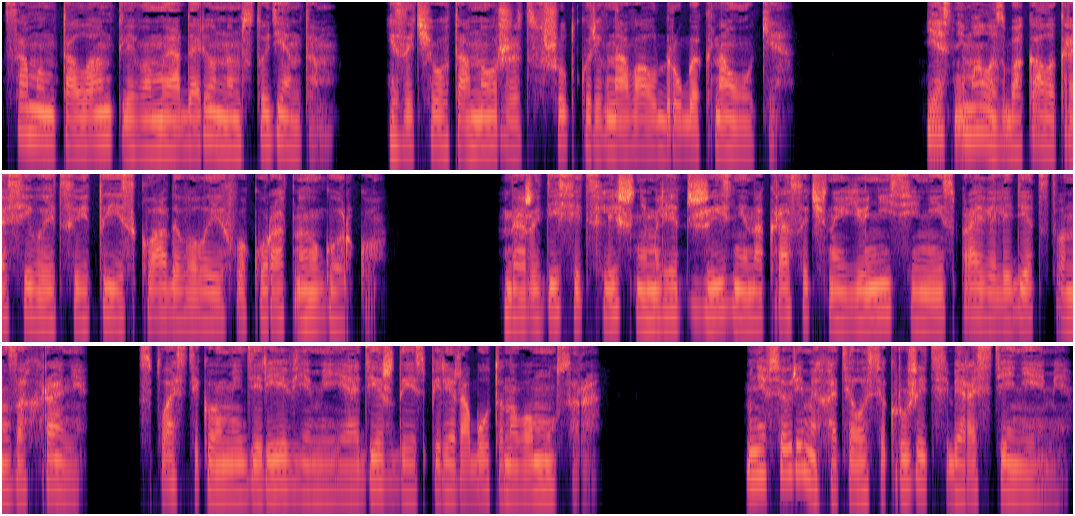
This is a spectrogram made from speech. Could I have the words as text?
самым талантливым и одаренным студентом, из-за чего Тоноржец в шутку ревновал друга к науке. Я снимала с бокала красивые цветы и складывала их в аккуратную горку — даже десять с лишним лет жизни на красочной Юнисе не исправили детство на захране с пластиковыми деревьями и одеждой из переработанного мусора. Мне все время хотелось окружить себя растениями.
